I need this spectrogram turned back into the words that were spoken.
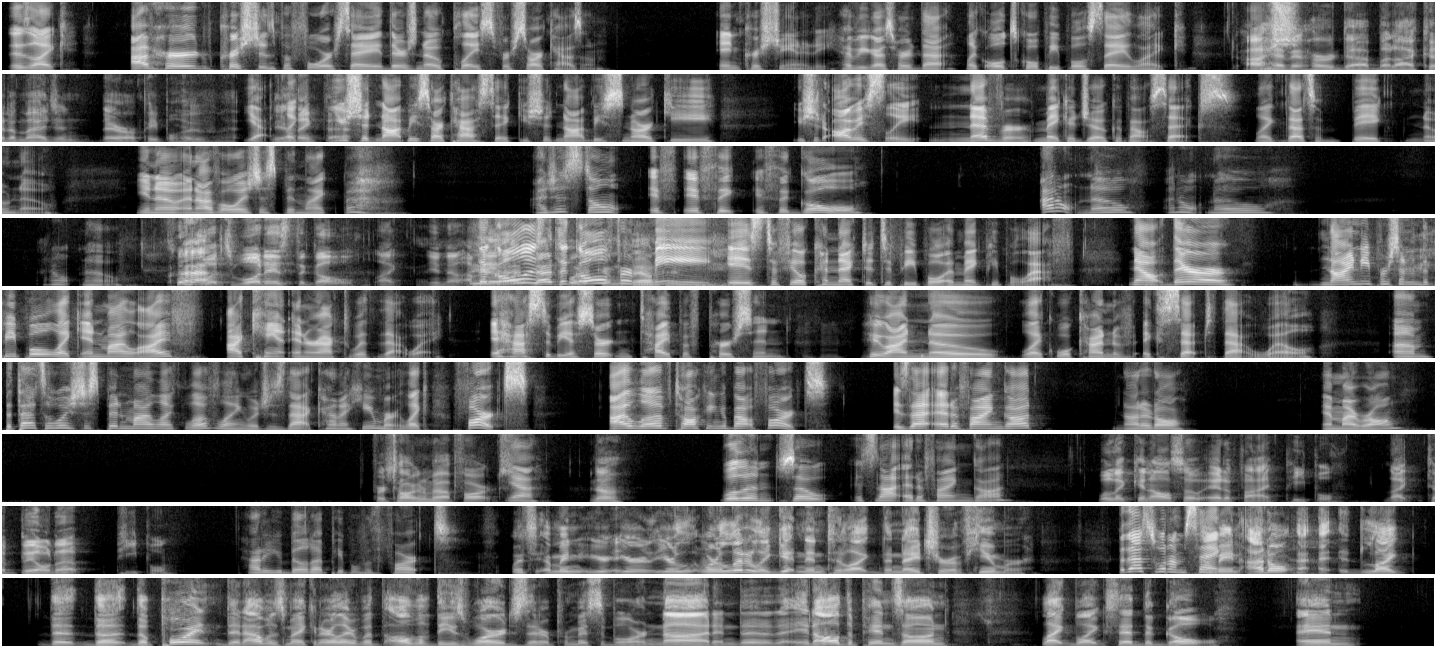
Is like, I've heard Christians before say there's no place for sarcasm in Christianity. Have you guys heard that? Like old school people say, like, I haven't heard that, but I could imagine there are people who yeah, Yeah. like think that. you should not be sarcastic. You should not be snarky. You should obviously never make a joke about sex. Like that's a big no no. You know, and I've always just been like, "Ugh, I just don't if if the if the goal I don't know. I don't know. I don't know. What's what is the goal? Like you know, I The goal that- is the goal for down me is to feel connected to people and make people laugh. Now, there are 90% of the people like in my life I can't interact with that way. It has to be a certain type of person who I know like will kind of accept that well. Um, but that's always just been my like love language is that kind of humor. Like farts. I love talking about farts. Is that edifying God? Not at all. Am I wrong? for talking about farts. Yeah. No. Well, then, so it's not edifying God. well, it can also edify people, like to build up people. How do you build up people with farts? what's I mean, you're you're you're we're literally getting into like the nature of humor. But that's what I'm saying. I mean, I don't I- I- like the the the point that I was making earlier with all of these words that are permissible or not, and da, da, da, it all depends on, like Blake said, the goal and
